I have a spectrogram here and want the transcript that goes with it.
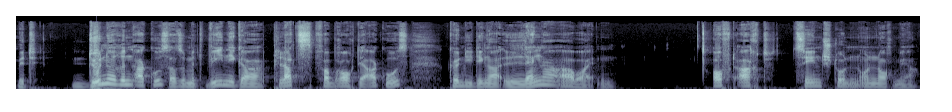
mit dünneren Akkus, also mit weniger Platzverbrauch der Akkus, können die Dinger länger arbeiten. Oft acht, zehn Stunden und noch mehr.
